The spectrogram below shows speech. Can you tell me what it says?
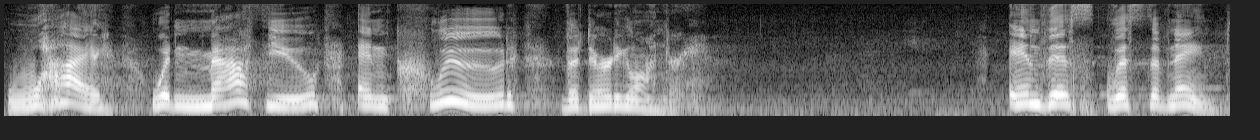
Why would Matthew include the dirty laundry? In this list of names?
